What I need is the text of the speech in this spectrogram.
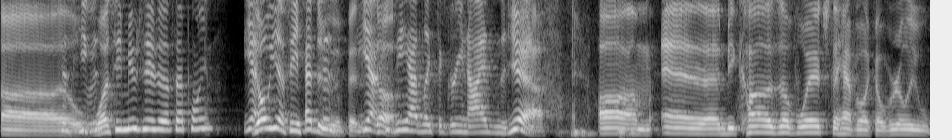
Uh, he was, was- he mutated at that point? Yes. Oh yes, he had to have been. Yeah, because he had like the green eyes and the Yeah. teeth. Um, and because of which they have like a really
